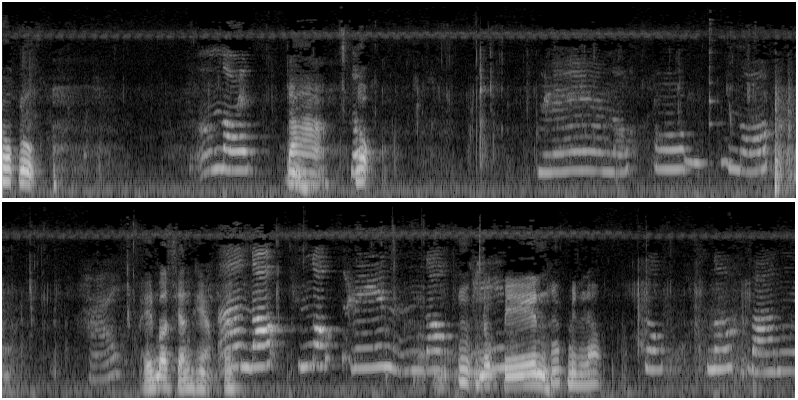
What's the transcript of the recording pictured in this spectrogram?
นกลูกำนกจ้านกแม่นกนกหายเห็นบ่เสียงแหบอะนกนกบินนกอืมนกปีนนกบินแล้ว นกนกบานแล้ว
